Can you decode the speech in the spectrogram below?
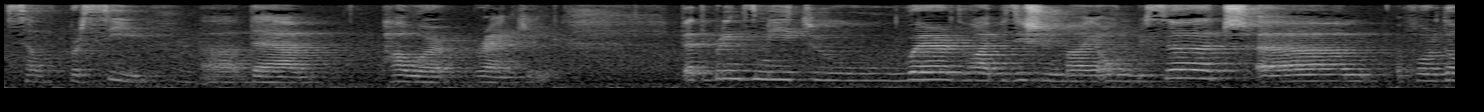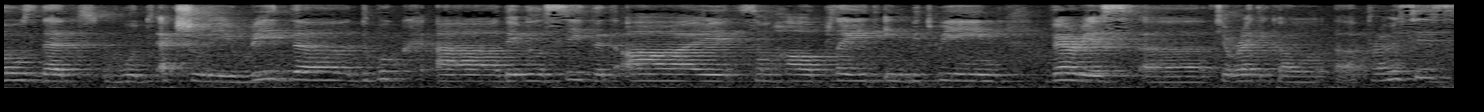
self-perceive uh, their power ranking. That brings me to where do I position my own research. Um, for those that would actually read the, the book, uh, they will see that I somehow played in between various uh, theoretical uh, premises.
